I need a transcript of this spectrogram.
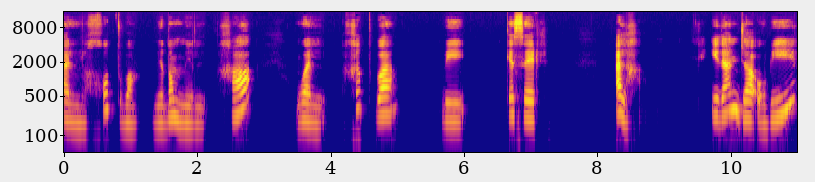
الخطبة بضم الخاء والخطبة بكسر الخاء؟ إذا جاءوا بي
